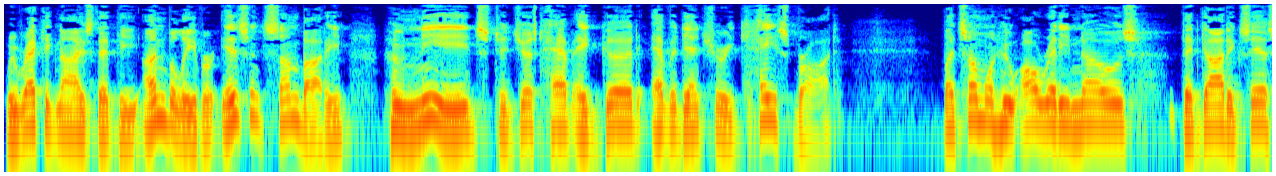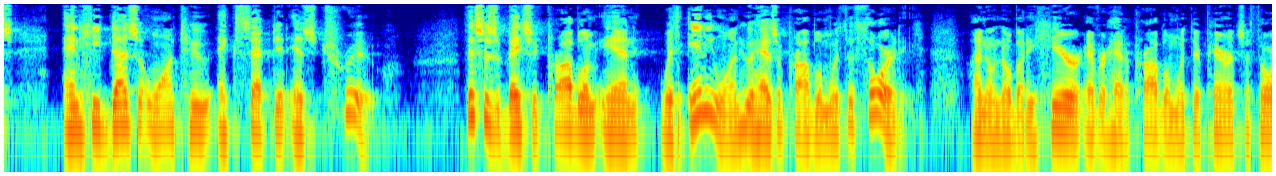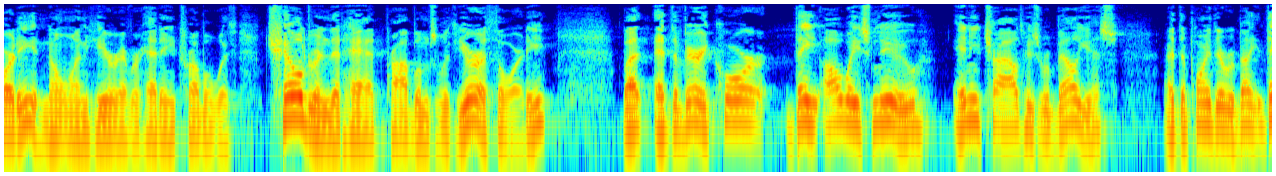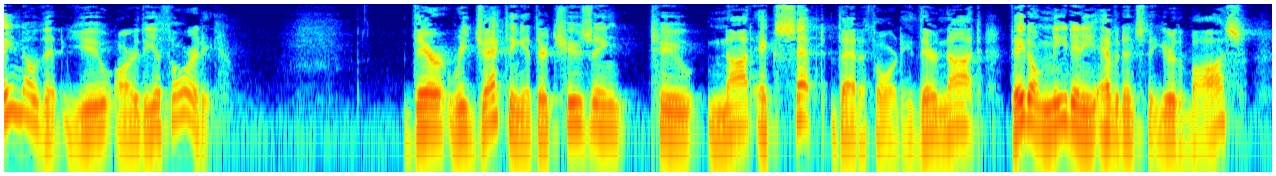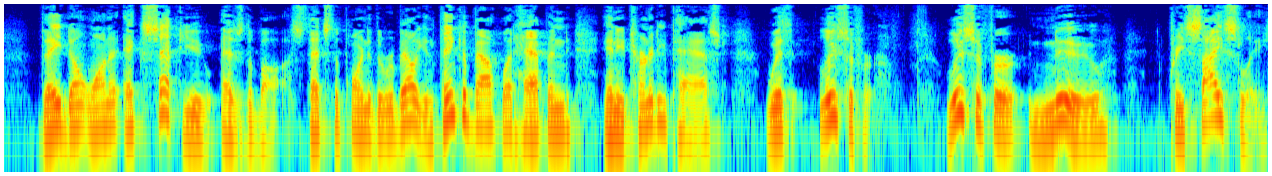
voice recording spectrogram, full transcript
we recognize that the unbeliever isn't somebody who needs to just have a good evidentiary case brought, but someone who already knows that God exists and he doesn't want to accept it as true. This is a basic problem in with anyone who has a problem with authority. I know nobody here ever had a problem with their parents' authority, and no one here ever had any trouble with children that had problems with your authority. But at the very core, they always knew any child who's rebellious, at the point of their rebellion, they know that you are the authority. They're rejecting it. They're choosing to not accept that authority. They're not, they don't need any evidence that you're the boss. They don't want to accept you as the boss. That's the point of the rebellion. Think about what happened in eternity past with Lucifer. Lucifer knew precisely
